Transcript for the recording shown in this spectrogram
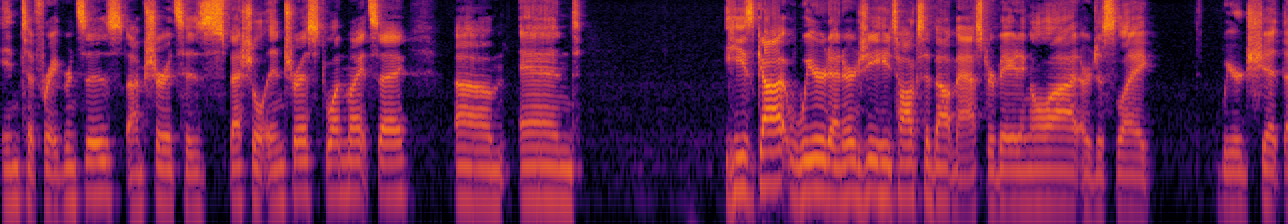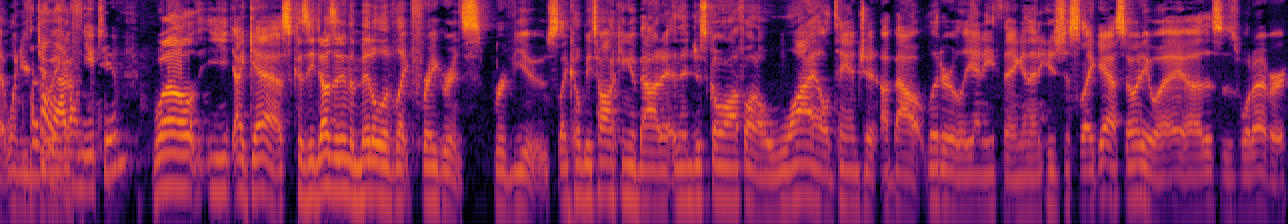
into fragrances. I'm sure it's his special interest, one might say. Um, and he's got weird energy. He talks about masturbating a lot, or just like weird shit that when you're doing allowed on YouTube? well, I guess because he does it in the middle of like fragrance reviews. Like he'll be talking about it and then just go off on a wild tangent about literally anything, and then he's just like, "Yeah, so anyway, uh, this is whatever,"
